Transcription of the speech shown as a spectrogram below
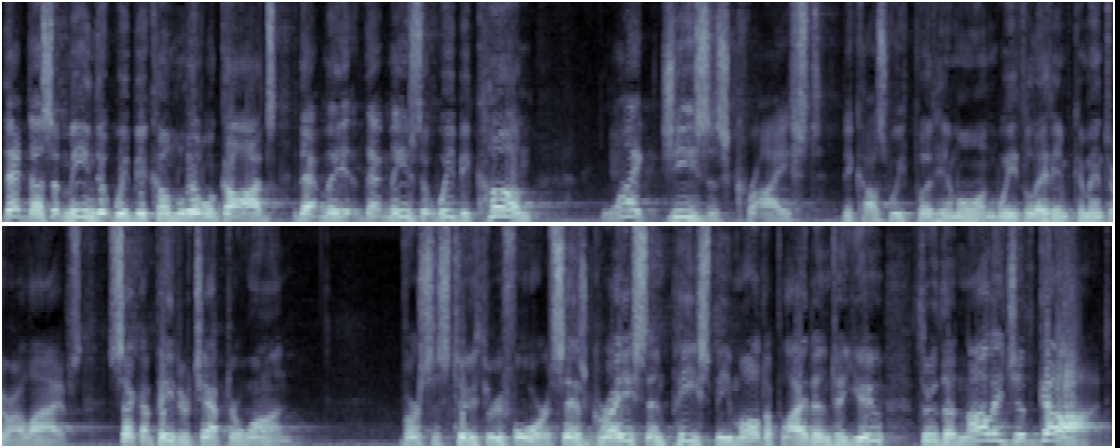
That doesn't mean that we become little gods. That, that means that we become like Jesus Christ because we've put him on. We've let him come into our lives. 2 Peter chapter 1 verses 2 through 4 it says grace and peace be multiplied unto you through the knowledge of God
